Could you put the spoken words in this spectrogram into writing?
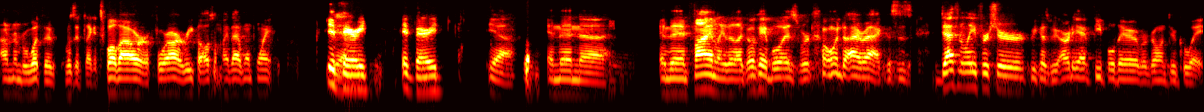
I don't remember what the was it like a 12 hour or four hour recall, something like that at one point. It Yeah. varied. It varied. Yeah. And then uh and then finally they're like, okay, boys, we're going to Iraq. This is definitely for sure because we already have people there. We're going through Kuwait.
